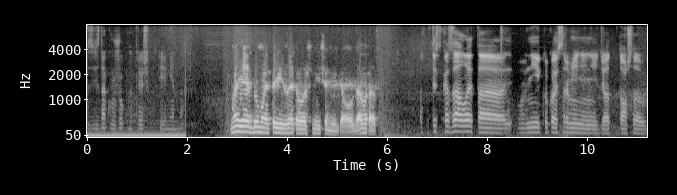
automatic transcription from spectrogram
звезда кружок на трэше переменно. Но я думаю, ты из этого ж ничего не делал, да, в раз? Ты сказал это, никакое сравнение не идет в том, что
